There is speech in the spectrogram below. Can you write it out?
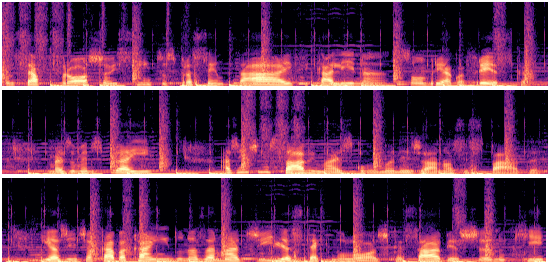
quando se afrouxa os cintos para sentar e ficar ali na sombra e água fresca, é mais ou menos por aí. A gente não sabe mais como manejar a nossa espada e a gente acaba caindo nas armadilhas tecnológicas, sabe? Achando que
